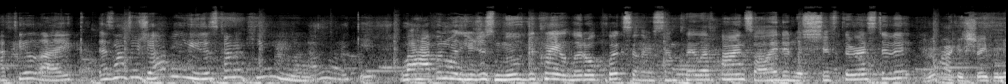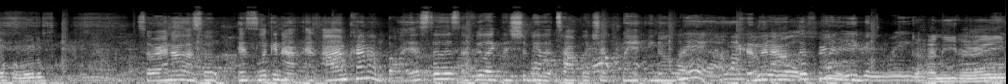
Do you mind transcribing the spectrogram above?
I feel like it's not too shabby. It's kind of cute. I like it. What happened was you just moved the clay a little quick, so there's some clay left behind. So all I did was shift the rest of it. It look like it's shaping up a little. So right now that's what it's looking at, and I'm kind of biased to this. I feel like this should be the top with your plant, you know, like Yeah, I like coming the out the little front. uneven ring. The uneven ring.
